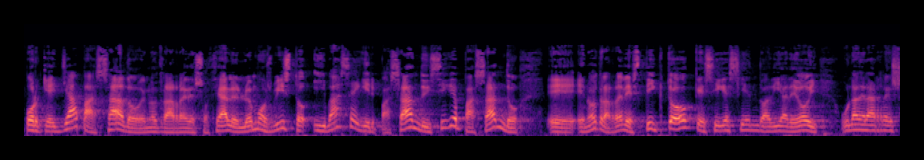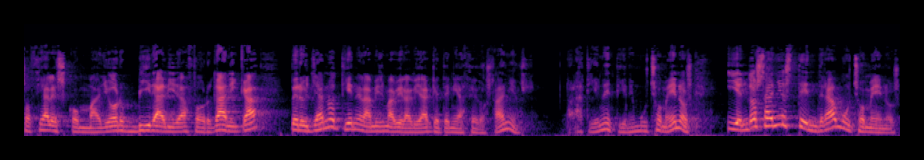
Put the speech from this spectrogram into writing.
Porque ya ha pasado en otras redes sociales, lo hemos visto y va a seguir pasando y sigue pasando eh, en otras redes. TikTok, que sigue siendo a día de hoy una de las redes sociales con mayor viralidad orgánica, pero ya no tiene la misma viralidad que tenía hace dos años. No la tiene, tiene mucho menos. Y en dos años tendrá mucho menos.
